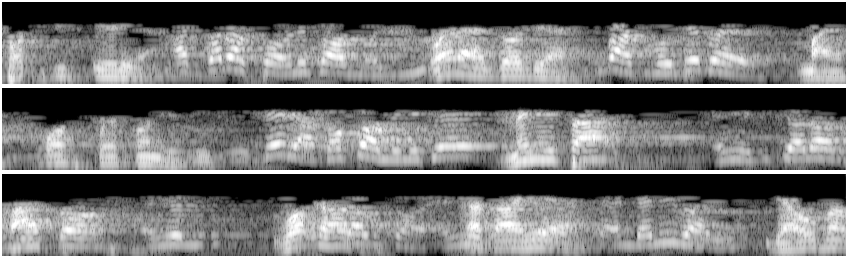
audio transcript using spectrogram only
touch this area. When I got there, my first question is this: Minister, Pastor, workers that are here, they are over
